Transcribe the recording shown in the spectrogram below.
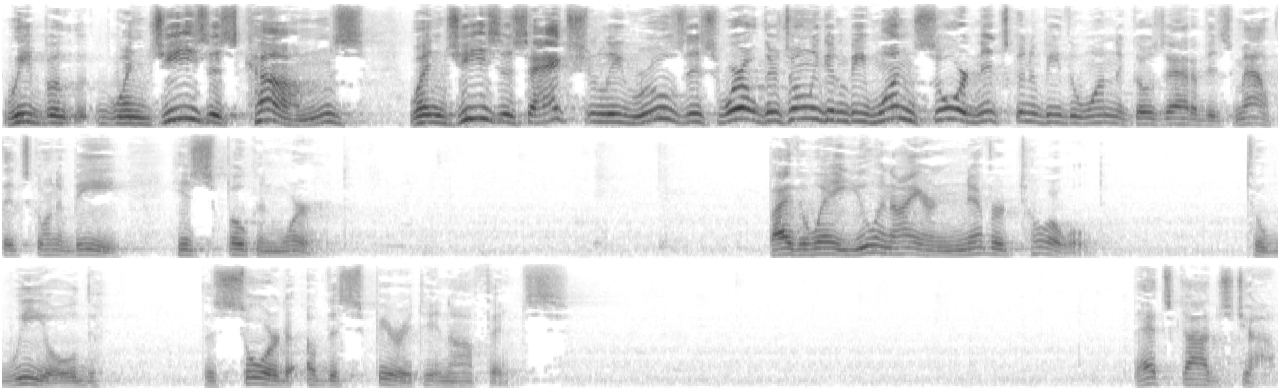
we, when Jesus comes, when Jesus actually rules this world, there's only going to be one sword, and it's going to be the one that goes out of his mouth. It's going to be his spoken word. By the way, you and I are never told to wield the sword of the Spirit in offense. That's God's job.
